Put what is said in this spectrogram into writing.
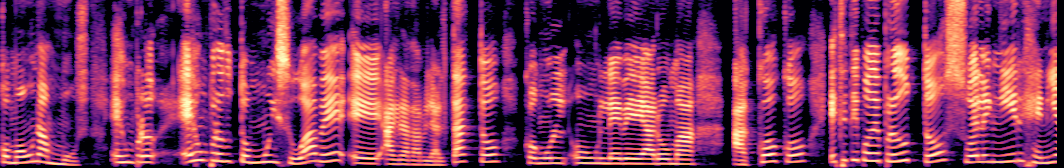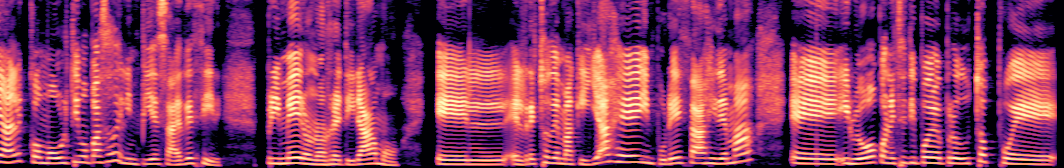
como una mousse. Es un, es un producto muy suave, eh, agradable al tacto, con un, leve aroma a coco. Este tipo de productos suelen ir genial como último paso de limpieza. Es decir, primero nos retiramos el, resto de maquillaje, impurezas y demás. Eh, y luego con este tipo de productos, pues,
